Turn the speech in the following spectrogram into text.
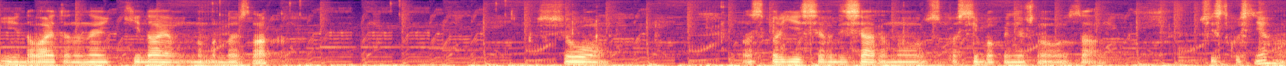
і давайте на неї кидаємо номерний знак. Все. У нас тепер є в 10 ну спасибо, конечно, за чистку снега.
